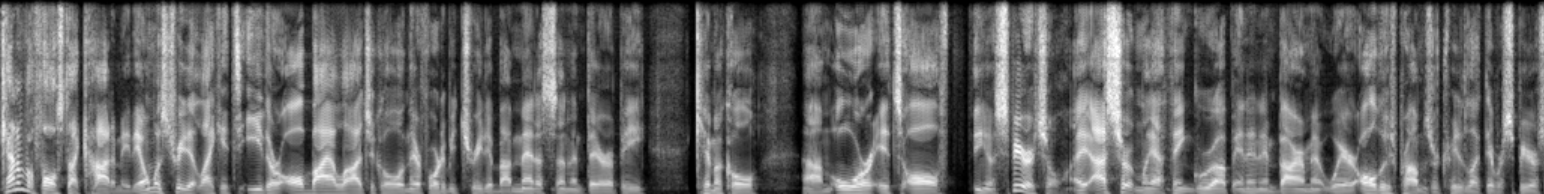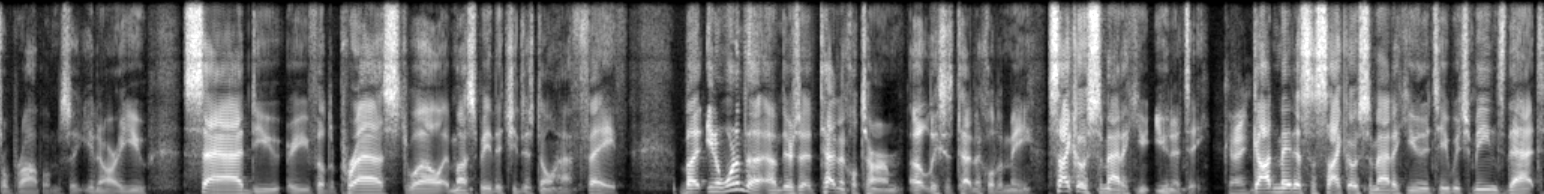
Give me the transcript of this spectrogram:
kind of a false dichotomy. They almost treat it like it's either all biological and therefore to be treated by medicine and therapy, chemical, um, or it's all you know spiritual. I, I certainly, I think, grew up in an environment where all those problems were treated like they were spiritual problems. You know, are you sad? Do you or you feel depressed? Well, it must be that you just don't have faith. But you know, one of the uh, there's a technical term, at least it's technical to me, psychosomatic u- unity. Okay. God made us a psychosomatic unity, which means that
